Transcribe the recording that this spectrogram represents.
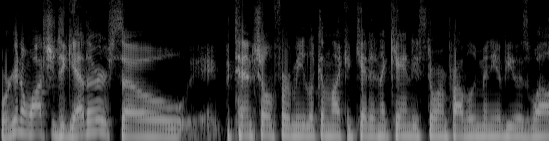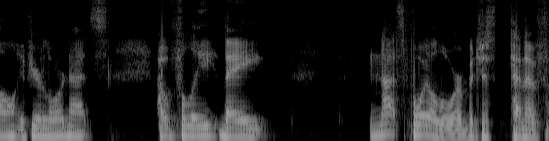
we're gonna watch it together. So potential for me looking like a kid in a candy store, and probably many of you as well, if you're lore nuts. Hopefully they not spoil lore, but just kind of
